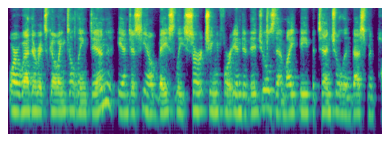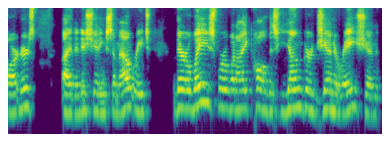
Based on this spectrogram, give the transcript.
or whether it's going to LinkedIn and just, you know, basically searching for individuals that might be potential investment partners uh, and initiating some outreach, there are ways for what I call this younger generation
